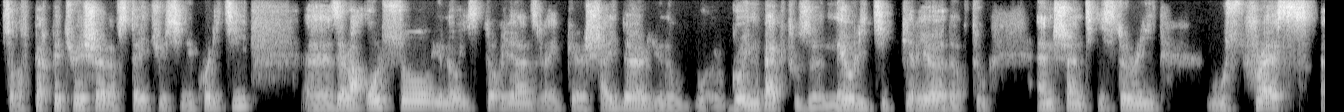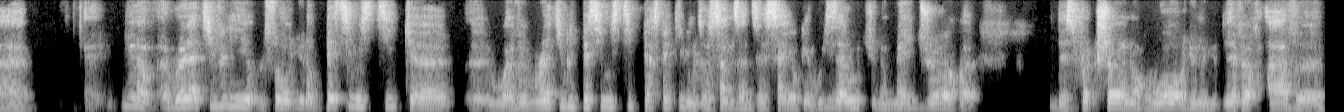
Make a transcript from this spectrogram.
sort of perpetuation of status inequality. Uh, there are also, you know, historians like uh, Scheidel, you know, going back to the Neolithic period or to ancient history, who stress, uh, you know, a relatively also, you know, pessimistic, uh, uh, who have a relatively pessimistic perspective in the sense that they say, okay, without, you know, major destruction or war, you know, you never have a,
